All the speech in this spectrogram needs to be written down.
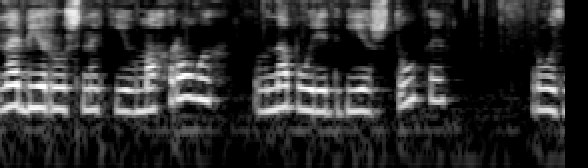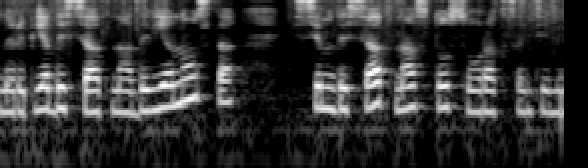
Набір рушників махрових в наборі 2 штуки, розміри 50 на 90 70 на 140 см.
